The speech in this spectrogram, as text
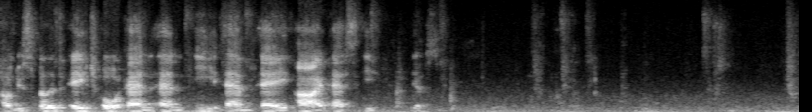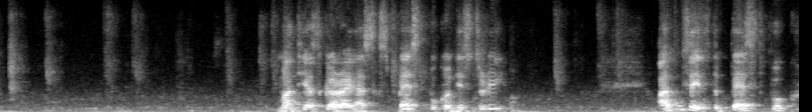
How do you spell it? H O N N E M A I S E. Yes. Matthias Garay asks, best book on history? I wouldn't say it's the best book,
